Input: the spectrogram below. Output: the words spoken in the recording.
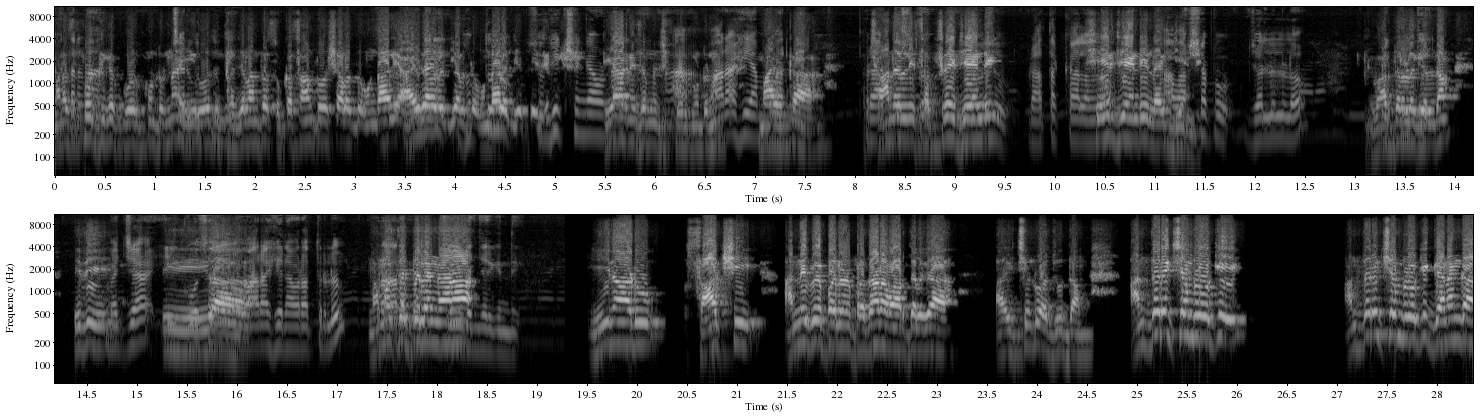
మనస్ఫూర్తిగా కోరుకుంటున్నా ఈ రోజు. ప్రజలంతా సుఖ సంతోషాలతో ఉండాలి ఆయురారోగ్యాలతో ఉండాలని చెప్పేసి టిఆర్ నిజం నుంచి కోరుకుంటున్నా. మా యొక్క ఛానల్ని సబ్స్క్రైబ్ చేయండి ఈరోజు ప్రాతకాలంలో షేర్ చేయండి లైక్ చేయండి. వర్షపు జల్లులలో వార్తల్లోకి వెళ్దాం. ఇది మధ్య ఈ వారాహి నవరాత్రులు నమస్తే తెలంగాణ. జరిగింది. ఈనాడు సాక్షి అన్ని పేపర్లను ప్రధాన వార్తలుగా ఆ ఇచ్చిండ్రు అది చూద్దాం. అంతరిక్షంలోకి అంతరిక్షంలోకి ఘనంగా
